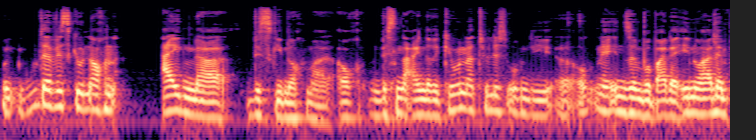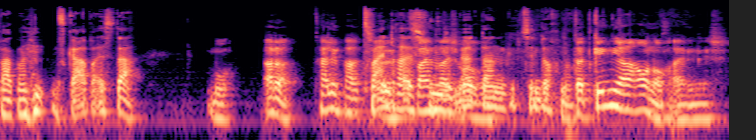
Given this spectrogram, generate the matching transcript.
Und ein guter Whisky und auch ein eigener Whisky nochmal. Auch ein bisschen eine eigene Region natürlich, oben die äh, Orkney-Inseln, wobei der Eno Highland Park und Scarpa ist da. wo? Ah, da. Highland Park 12, 32, 32 Euro. Euro. dann gibt's den doch noch. Das ging ja auch noch eigentlich.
